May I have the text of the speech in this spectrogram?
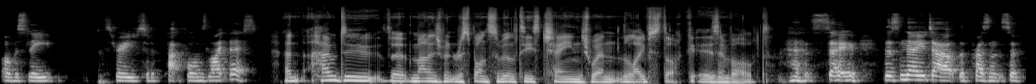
obviously through sort of platforms like this. And how do the management responsibilities change when livestock is involved? so there's no doubt the presence of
